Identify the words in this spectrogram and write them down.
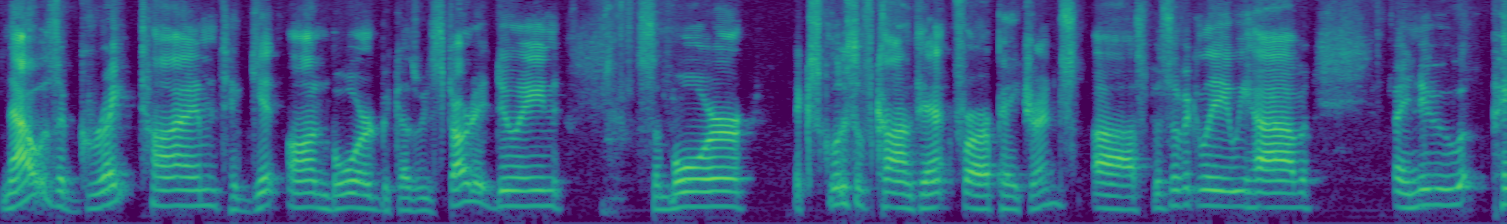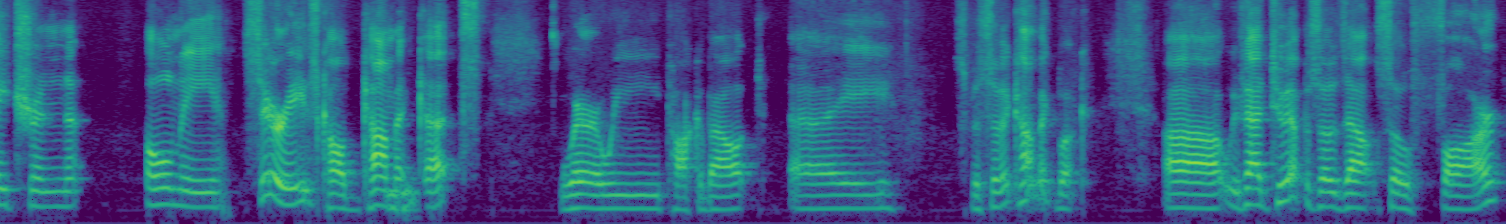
now is a great time to get on board because we started doing some more exclusive content for our patrons. Uh, specifically, we have a new patron only series called Comic Cuts, where we talk about a specific comic book. Uh, we've had two episodes out so far,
